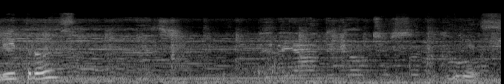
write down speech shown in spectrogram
litros. 10.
